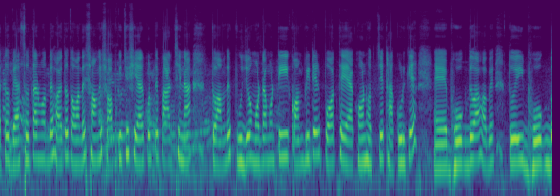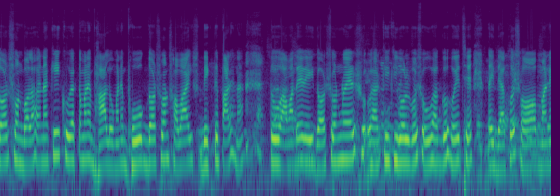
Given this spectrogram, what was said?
এত ব্যস্ততার মধ্যে হয়তো তোমাদের সঙ্গে সব কিছু শেয়ার করতে পারছি না। তো আমাদের পুজো মোটামুটি কমপ্লিটের পথে এখন হচ্ছে ঠাকুরকে ভোগ দেওয়া হবে। তো এই ভোগ দর্শন বলা হয় নাকি খুব একটা মানে ভালো মানে ভোগ দর্শন সবাই দেখতে পারে না। তো আমাদের এই দর্শনের আর কি, কী বলব, সৌভাগ্য হয়েছে। তাই দেখো সব মানে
